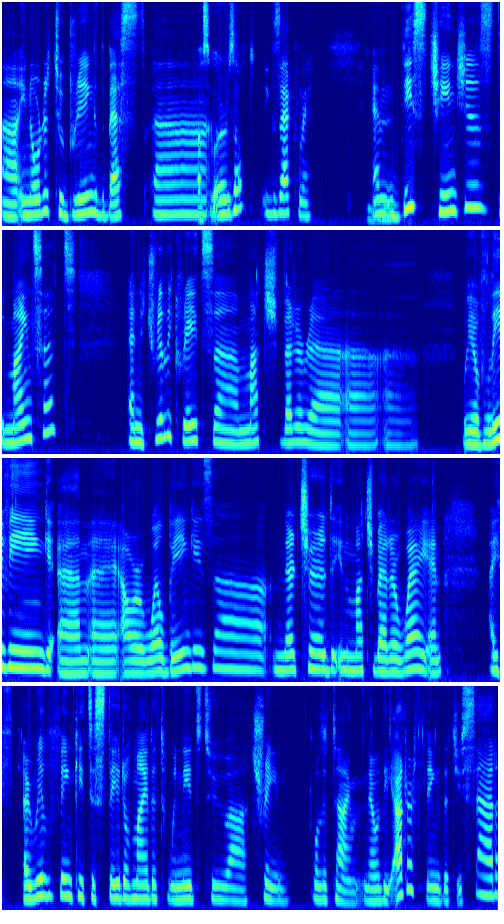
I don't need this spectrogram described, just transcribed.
uh, in order to bring the best uh, possible result exactly Mm-hmm. and this changes the mindset and it really creates a much better uh, uh, uh, way of living and our well-being is nurtured in a much better way. And I, th- I really think it's a state of mind that we need to train all the time. Now the other thing that you said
